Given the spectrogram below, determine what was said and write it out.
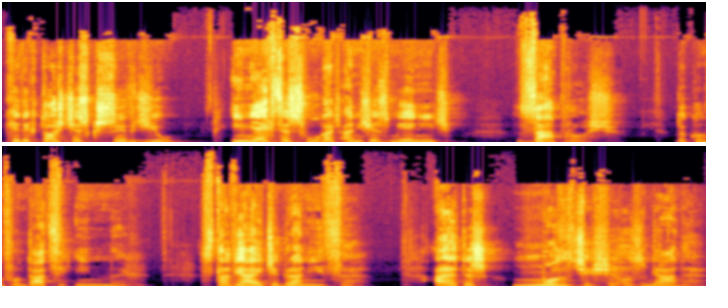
kiedy ktoś Cię skrzywdził i nie chce słuchać ani się zmienić, zaproś do konfrontacji innych. Stawiajcie granice, ale też módlcie się o zmianę,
